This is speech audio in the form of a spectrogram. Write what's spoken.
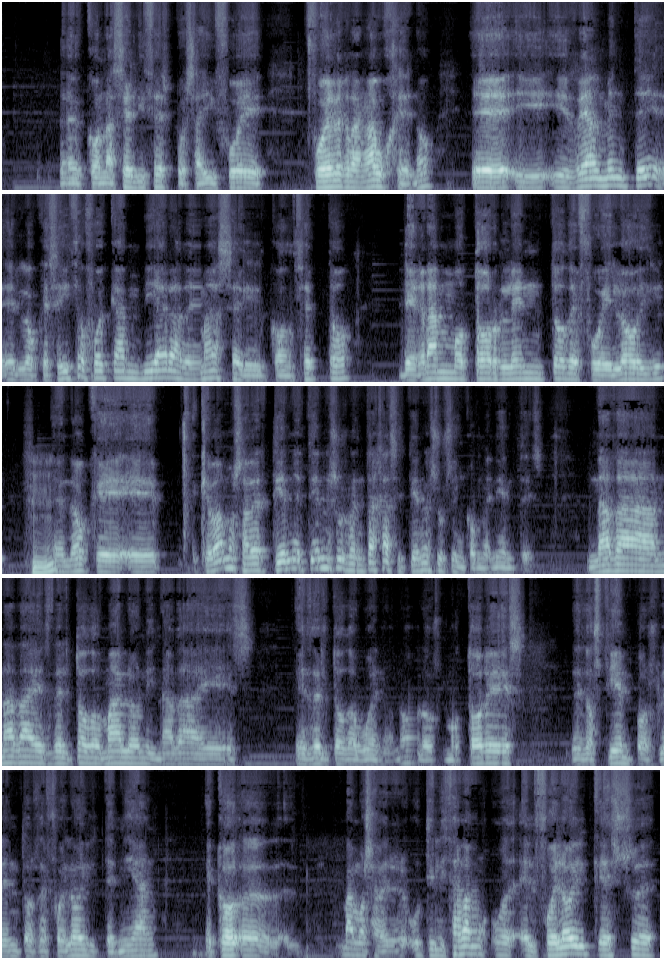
eh, con las hélices, pues ahí fue, fue el gran auge, ¿no? Eh, y, y realmente eh, lo que se hizo fue cambiar además el concepto de gran motor lento de fuel oil, Mm. eh, ¿no? Que, que vamos a ver, tiene, tiene sus ventajas y tiene sus inconvenientes. Nada, nada es del todo malo ni nada es, es del todo bueno, ¿no? Los motores de dos tiempos lentos de fuel oil tenían, eco- eh, vamos a ver, utilizaban el fuel oil que es, eh,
